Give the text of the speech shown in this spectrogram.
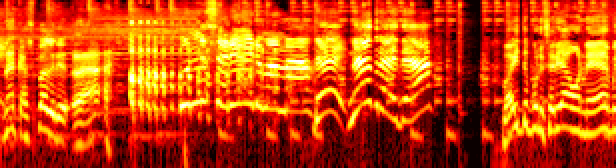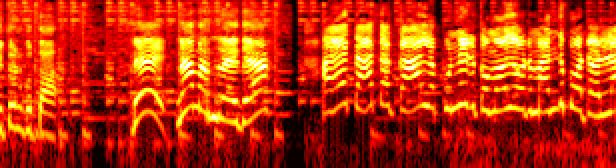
என்ன கஷ்பாக்குது புண்ணு சரியாயிடுமாமா. டேய் என்னதுடா இது? வயிற்று புண்ணு சரியா ஒண்ணு மித்தவன் குத்தான். டேய் நான் மறந்துடா இது? ஐயா தாத்தா கால்ல புண்ணு இருக்கும் போது ஒரு மருந்து போட்டோம்ல?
